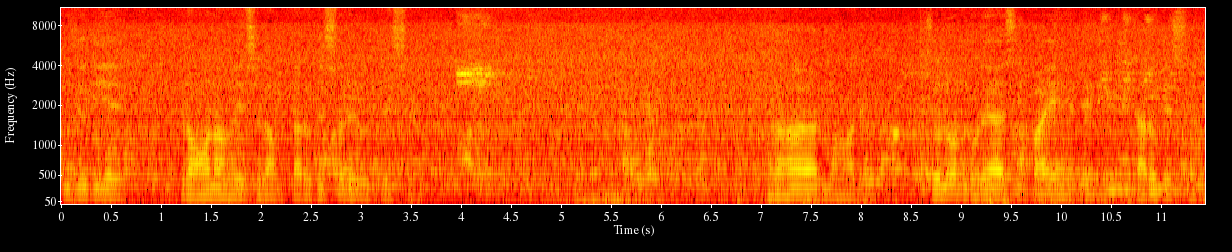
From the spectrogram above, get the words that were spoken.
পুজো দিয়ে রওনা হয়েছিলাম তারকেশ্বরের উদ্দেশ্যে। হর হর মহাদেব, চলুন ঘুরে আসি পায়ে হেঁটে তারকেশ্বরে।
